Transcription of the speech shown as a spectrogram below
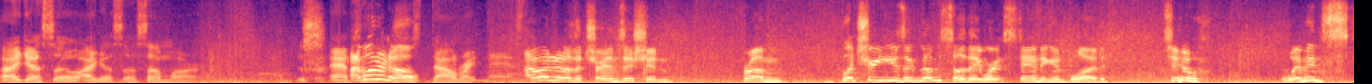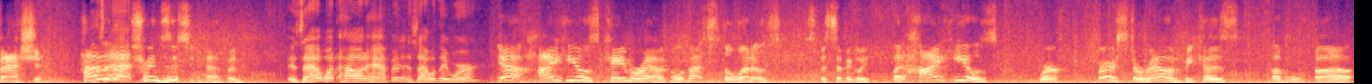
I guess so. I guess so. Some are just wanna know- just downright nasty. I want to know the transition from Butcher using them so they weren't standing in blood to women's fashion. How Is did that, that- transition happen? Is that what how it happened? Is that what they were? Yeah, high heels came around. Oh, not stilettos specifically, but high heels were first around because of uh,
